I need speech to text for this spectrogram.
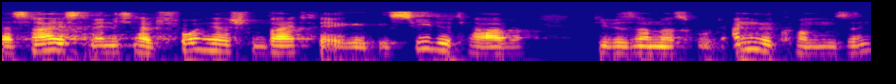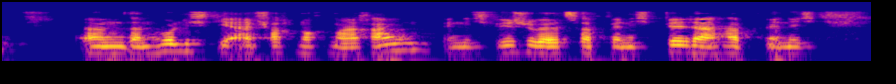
Das heißt, wenn ich halt vorher schon Beiträge gesiedet habe, die besonders gut angekommen sind, ähm, dann hole ich die einfach nochmal rein. Wenn ich Visuals habe, wenn ich Bilder habe, wenn ich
